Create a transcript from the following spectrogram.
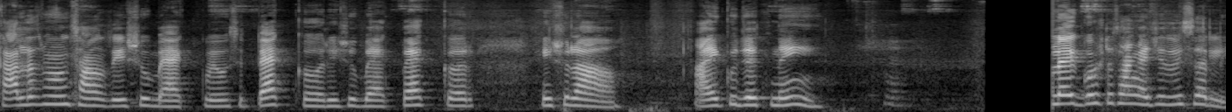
कालच म्हणून सांगतो इशू बॅग व्यवस्थित पॅक कर इशू बॅग पॅक कर. इशूला ऐकू देत नाही. तुला एक गोष्ट सांगायची विसरली.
